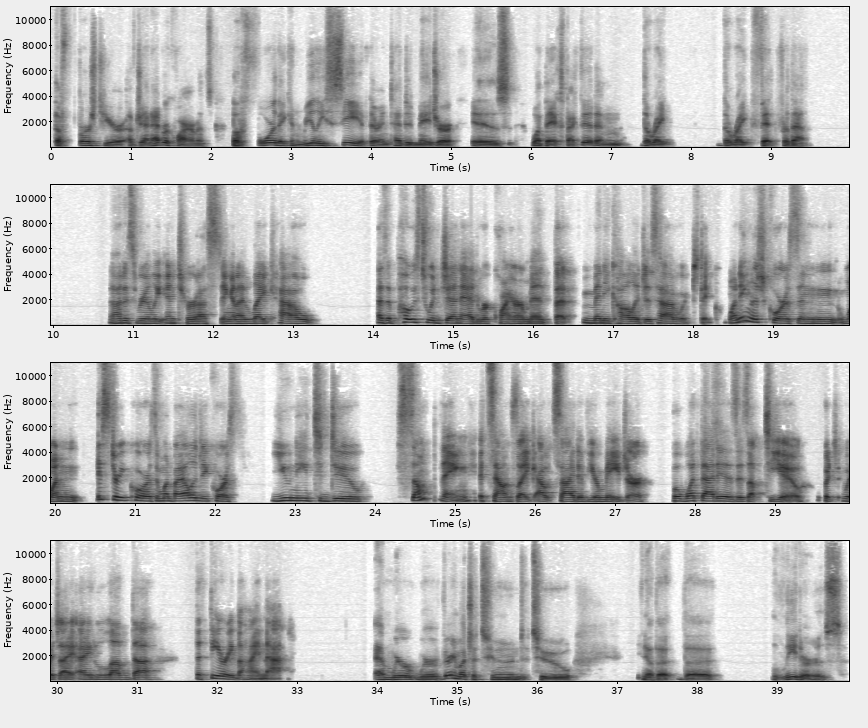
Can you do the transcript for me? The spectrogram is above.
the first year of gen ed requirements before they can really see if their intended major is what they expected and the right the right fit for them that is really interesting. And I like how, as opposed to a gen ed requirement that many colleges have, which take one English course and one history course and one biology course, you need to do something, it sounds like, outside of your major. But what that is is up to you, which which I, I love the the theory behind that. And we're we're very much attuned to, you know, the the leaders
